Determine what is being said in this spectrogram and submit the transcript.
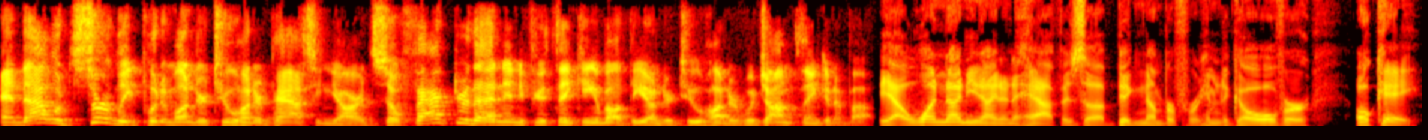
And that would certainly put him under 200 passing yards. So factor that in if you're thinking about the under 200, which I'm thinking about. Yeah, 199 and a half is a big number for him to go over. Okay,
